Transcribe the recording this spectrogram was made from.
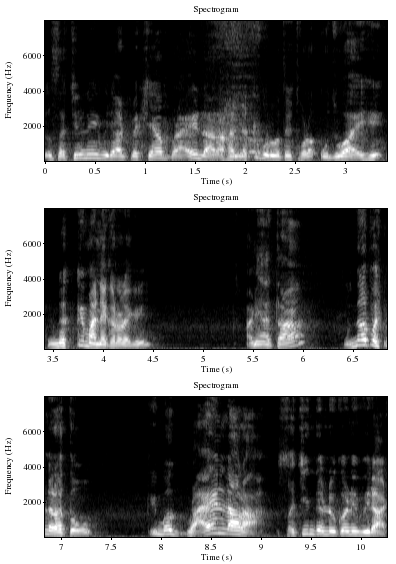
तर सचिन विराटपेक्षा ब्रायन लारा हा नक्की गुणवत्तेत थोडा उजवा आहे हे नक्की मान्य करावं लागेल. आणि आता पुन्हा प्रश्न राहतो की मग ब्रायन लारा सचिन तेंडुलकर आणि विराट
